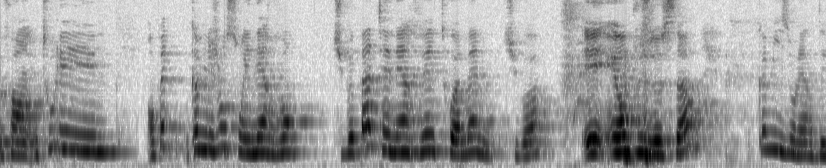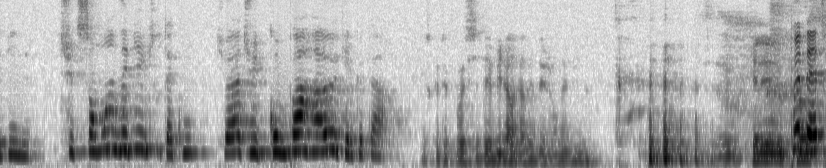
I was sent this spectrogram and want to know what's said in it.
enfin, tous les. En fait, comme les gens sont énervants, tu peux pas t'énerver toi-même, tu vois. Et, et en plus de ça, comme ils ont l'air débiles, tu te sens moins débile tout à coup. Tu vois, tu te compares à eux quelque part. Est-ce que t'es pas aussi débile à regarder des gens débiles? Peut-être,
